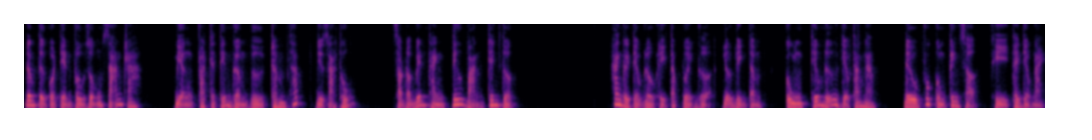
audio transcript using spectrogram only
Đông tử của Tiền Vưu Dũng giãn ra. miệng phát ra tiếng gầm gừ trầm thấp như dã thú, sau đó biến thành tiêu bản trên tường. Hai người tiểu lầu thì tóc đuôi ngựa Lữ Linh Tâm cùng thiếu nữ Liễu Thăng Nam đều vô cùng kinh sợ khi thấy điều này.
